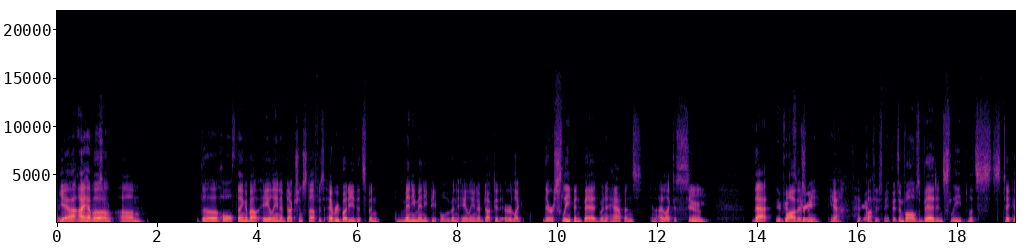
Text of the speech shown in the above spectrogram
Yeah, I have a um the whole thing about alien abduction stuff is everybody that's been many many people who've been alien abducted or like they're asleep in bed when it happens and I like to see that If bothers me. Yeah, that Yeah. bothers me. If it involves bed and sleep, let's take a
